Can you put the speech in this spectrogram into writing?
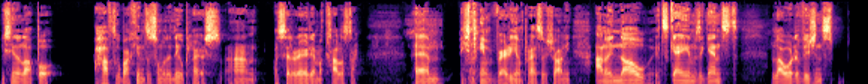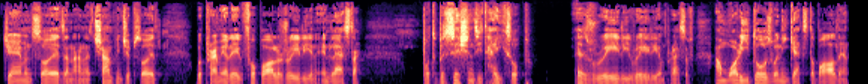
we've seen a lot. But I have to go back into some of the new players, and I said it earlier, McAllister. Um, he's been very impressive, Seany, and I know it's games against lower divisions, German sides, and, and a championship side with Premier League footballers really in, in Leicester. But the positions he takes up is really, really impressive. And what he does when he gets the ball then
